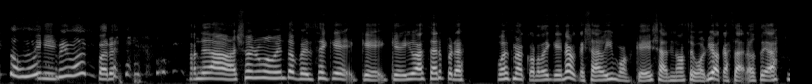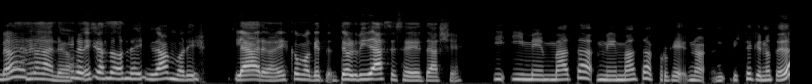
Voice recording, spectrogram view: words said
estos dos Sí. re van para estar No daba. Yo en un momento pensé que, que, que iba a ser, pero después me acordé que no, que ya vimos que ella no se volvió a casar. O sea, es- Lady Danbury. claro, es como que te, te olvidás ese detalle. Y, y me mata, me mata, porque no, viste que no te das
